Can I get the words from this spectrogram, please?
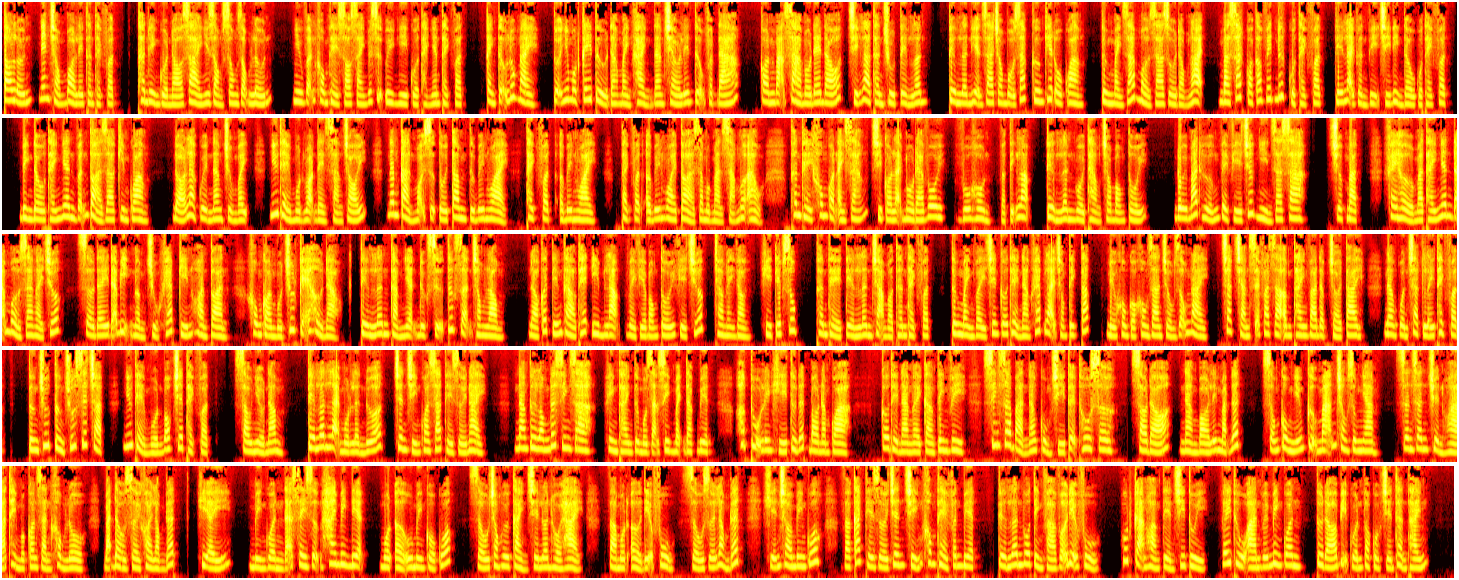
to lớn, nhanh chóng bò lên thân thạch Phật. Thân hình của nó dài như dòng sông rộng lớn, nhưng vẫn không thể so sánh với sự uy nghi của thánh nhân thạch Phật. Cảnh tượng lúc này tựa như một cây tử đang mảnh khảnh đang trèo lên tượng Phật đá. Còn mã xà màu đen đó chính là thần chủ Tiền Lân. Tiền Lân hiện ra trong bộ giáp cương thiết ô quang, từng mảnh giáp mở ra rồi đóng lại, mà sát qua các vết nứt của thạch Phật, tiến lại gần vị trí đỉnh đầu của thạch Phật. Đỉnh đầu thánh nhân vẫn tỏa ra kim quang, đó là quyền năng chủ mệnh, như thể một ngọn đèn sáng chói, ngăn cản mọi sự tối tăm từ bên ngoài. Thạch Phật ở bên ngoài, thạch Phật ở bên ngoài tỏa ra một màn sáng mơ ảo, thân thể không còn ánh sáng, chỉ còn lại màu đá vôi, vô hồn và tĩnh lặng. Tiền Lân ngồi thẳng trong bóng tối, đôi mắt hướng về phía trước nhìn ra xa. Trước mặt, khe hở mà Thái Nhân đã mở ra ngày trước, giờ đây đã bị ngầm chủ khép kín hoàn toàn, không còn một chút kẽ hở nào. Tiền Lân cảm nhận được sự tức giận trong lòng, nó cất tiếng gào thét im lặng về phía bóng tối phía trước, trong lay đòn. Khi tiếp xúc, thân thể Tiền Lân chạm vào thân thạch Phật, từng mảnh vầy trên cơ thể nàng khép lại trong tích tắc. Nếu không có không gian trống rỗng này, chắc chắn sẽ phát ra âm thanh và đập chói tai. Nàng quấn chặt lấy thạch Phật, từng chút từng chút siết chặt, như thể muốn bóp chết thạch Phật. Sau nhiều năm, Tiền Lân lại một lần nữa chân chính quan sát thế giới này. Nàng từ lòng đất sinh ra, hình thành từ một dạng sinh mệnh đặc biệt, hấp thụ linh khí từ đất bao năm qua. Cơ thể nàng ngày càng tinh vi, sinh ra bản năng cùng trí tuệ thô sơ. Sau đó, nàng bò lên mặt đất, sống cùng những cự mãn trong dung nham, dần dần chuyển hóa thành một con rắn khổng lồ, bắt đầu rời khỏi lòng đất. Khi ấy, Minh Quân đã xây dựng hai minh điện, một ở U Minh Cổ Quốc, giấu trong hư cảnh trên luân hồi hải, và một ở địa phủ, giấu dưới lòng đất, khiến cho Minh Quốc và các thế giới chân chính không thể phân biệt. Tuyền Lân vô tình phá vỡ địa phủ, hút cạn hoàng tiền chi tùy, gây thù án với Minh Quân, từ đó bị cuốn vào cuộc chiến thần thánh.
